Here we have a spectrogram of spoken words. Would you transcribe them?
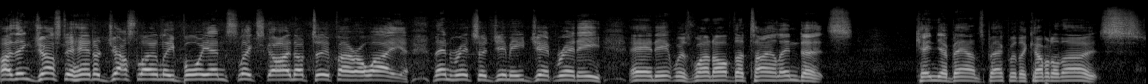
I think just ahead of Just Lonely Boy and Slick Sky, not too far away. Then Richard Jimmy Jet Ready, and it was one of the tail enders. Kenya bounce back with a couple of those.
